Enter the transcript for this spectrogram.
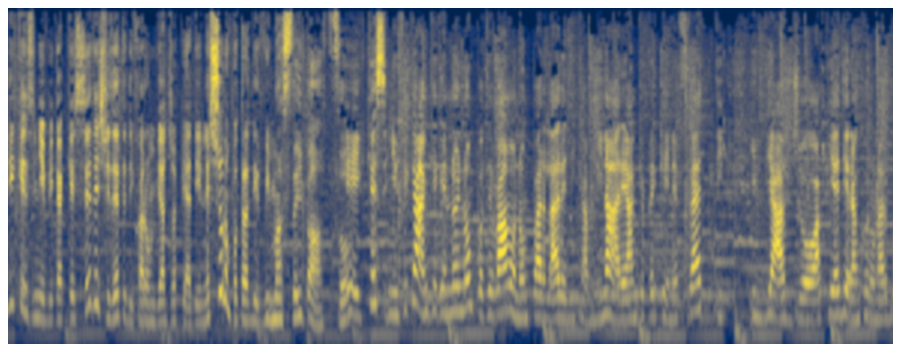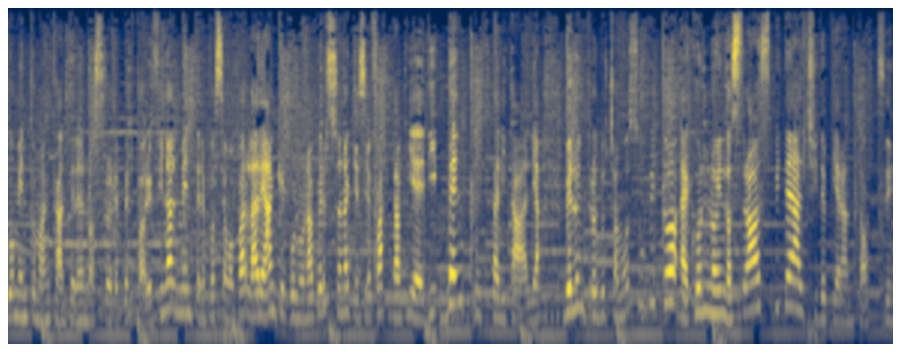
il che significa che se decidete di fare un viaggio a piedi nessuno potrà dirvi ma sei pazzo? E il che significa anche che noi non potevamo non parlare di camminare anche perché in effetti il viaggio a piedi era ancora un argomento mancante nel nostro repertorio. Finalmente ne possiamo parlare anche con una persona che si è fatta a piedi ben tutta l'Italia. Ve lo introduciamo subito, è con noi il nostro ospite Alcide Pierantozzi.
